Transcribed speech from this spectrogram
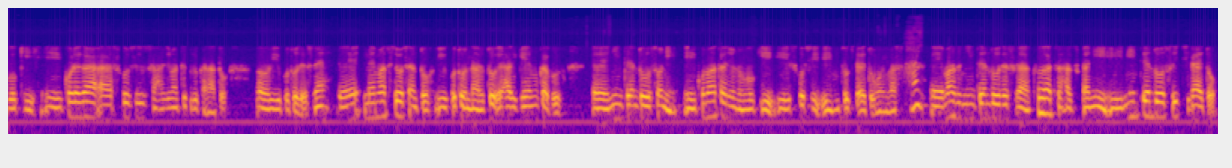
動き、これが少しずつ始まってくるかなということですね。で年末商戦ということになると、やはりゲーム株、えー、任天堂、ソニー、このあたりの動き、少し見ておきたいと思います。はい、えー、まず任天堂ですが、9月20日に任天堂スイッチライト、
